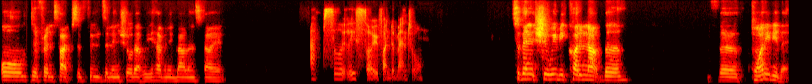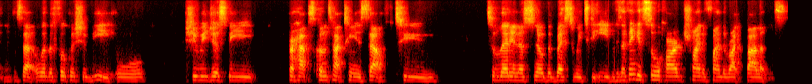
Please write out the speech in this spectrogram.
all different types of foods and ensure that we have a balanced diet. Absolutely, so fundamental. So then, should we be cutting out the the quantity? Then is that where the focus should be, or should we just be perhaps contacting yourself to to letting us know the best way to eat because I think it's so hard trying to find the right balance.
